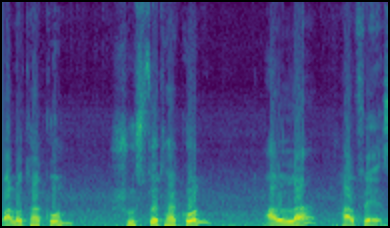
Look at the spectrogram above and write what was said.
ভালো থাকুন, সুস্থ থাকুন, আল্লাহ হাফেজ।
